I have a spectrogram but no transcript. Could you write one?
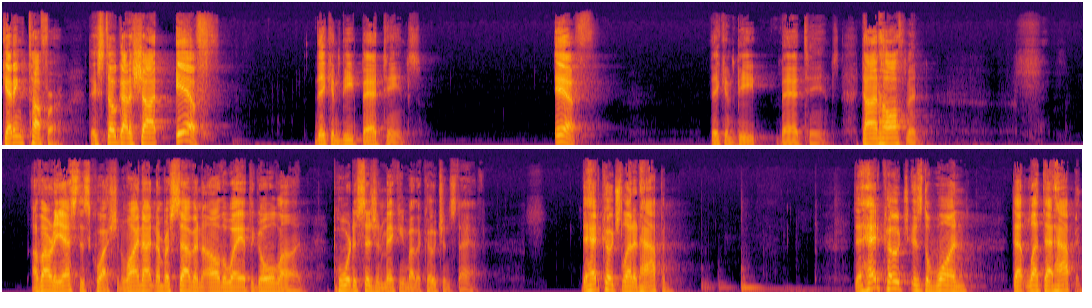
Getting tougher. They still got a shot if they can beat bad teams. If they can beat bad teams. Don Hoffman. I've already asked this question. Why not number seven all the way at the goal line? Poor decision making by the coaching staff. The head coach let it happen. The head coach is the one that let that happen.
